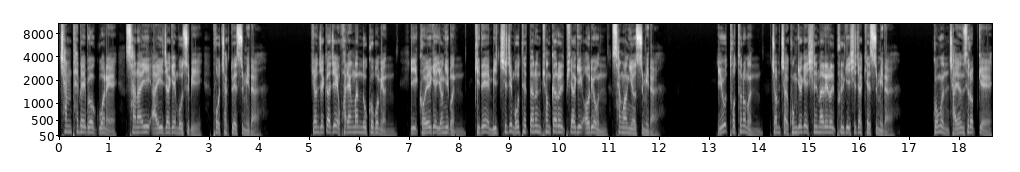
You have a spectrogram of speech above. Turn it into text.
참 800억 원의 사나이 아이작의 모습이 포착됐습니다. 현재까지의 활약만 놓고 보면 이 거액의 영입은 기대에 미치지 못했다는 평가를 피하기 어려운 상황이었습니다. 이후 토트넘은 점차 공격의 실마리를 풀기 시작했습니다. 공은 자연스럽게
